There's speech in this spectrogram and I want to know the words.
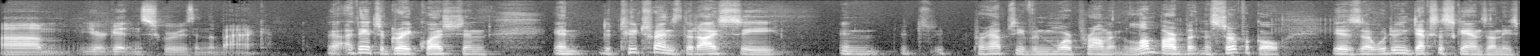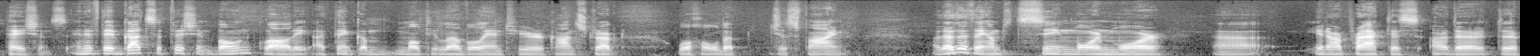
um, you're getting screws in the back. I think it's a great question. And the two trends that I see, and perhaps even more prominent in the lumbar, but in the cervical, is uh, we're doing DEXA scans on these patients. And if they've got sufficient bone quality, I think a multi-level anterior construct will hold up just fine. The other thing I'm seeing more and more uh, in our practice are the, the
